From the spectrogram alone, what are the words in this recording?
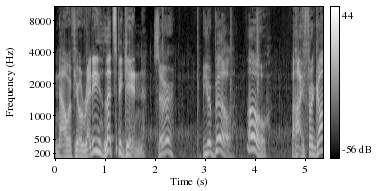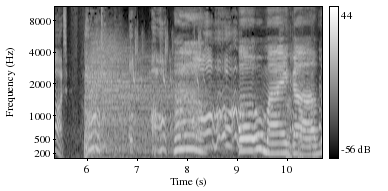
Now, if you're ready, let's begin. Sir, your bill. Oh, I forgot. Oh my god.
